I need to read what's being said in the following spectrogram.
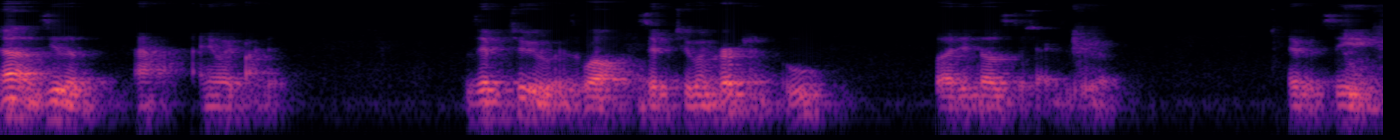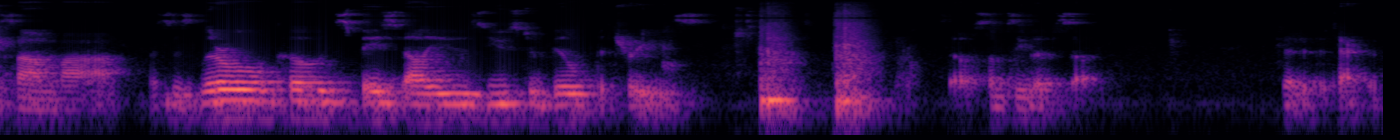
Ah, zip. Ah, I knew I'd find it. Zip 2 as well. Zip 2 encryption. Ooh. But it does detect zero. If it's seeing some, uh, this is literal code space values used to build the trees. So some zlib stuff that it detected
